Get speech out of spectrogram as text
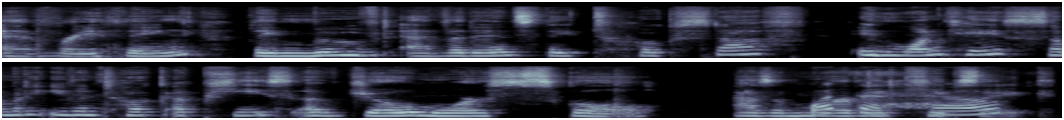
everything. They moved evidence. They took stuff. In one case, somebody even took a piece of Joe Moore's skull as a morbid keepsake.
